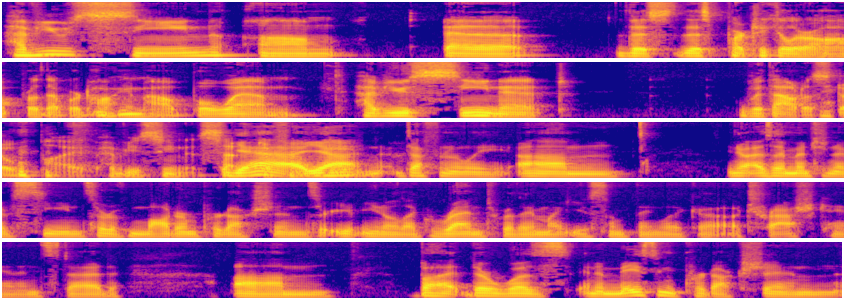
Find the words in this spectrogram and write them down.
Have you seen um, uh, this this particular opera that we're talking mm-hmm. about, Bohème? Have you seen it without a stovepipe? Have you seen it set? yeah, yeah, definitely. Um, you know, as I mentioned, I've seen sort of modern productions, or you know, like Rent, where they might use something like a, a trash can instead. Um, but there was an amazing production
